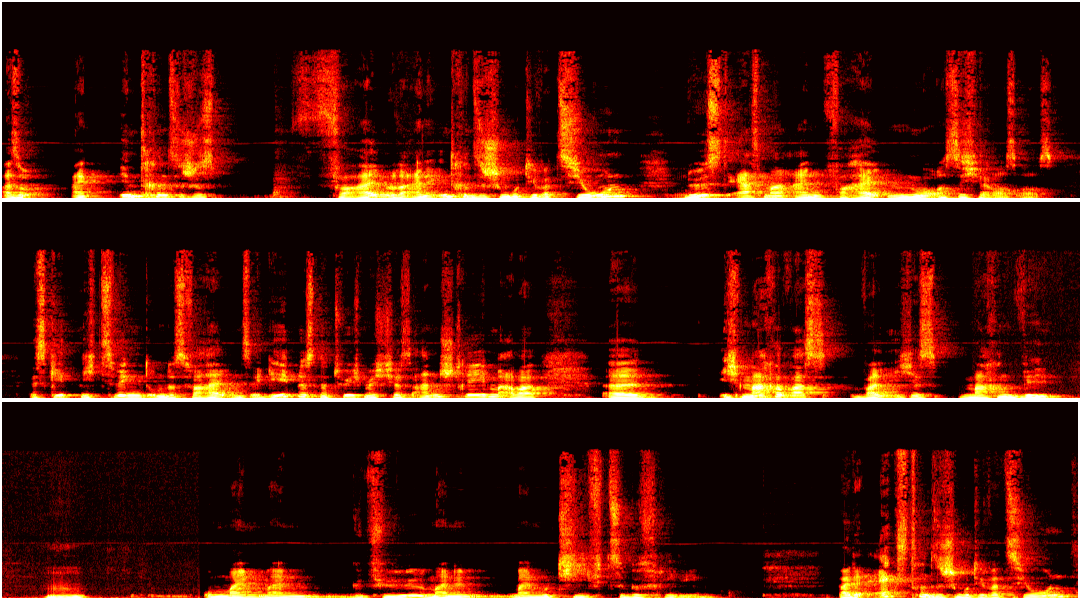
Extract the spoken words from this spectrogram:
Also ein intrinsisches Verhalten oder eine intrinsische Motivation löst erstmal ein Verhalten nur aus sich heraus aus. Es geht nicht zwingend um das Verhaltensergebnis. Natürlich möchte ich das anstreben, aber äh, ich mache was, weil ich es machen will. Mhm. Um mein, mein Gefühl, meine, mein Motiv zu befriedigen. Bei der extrinsischen Motivation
